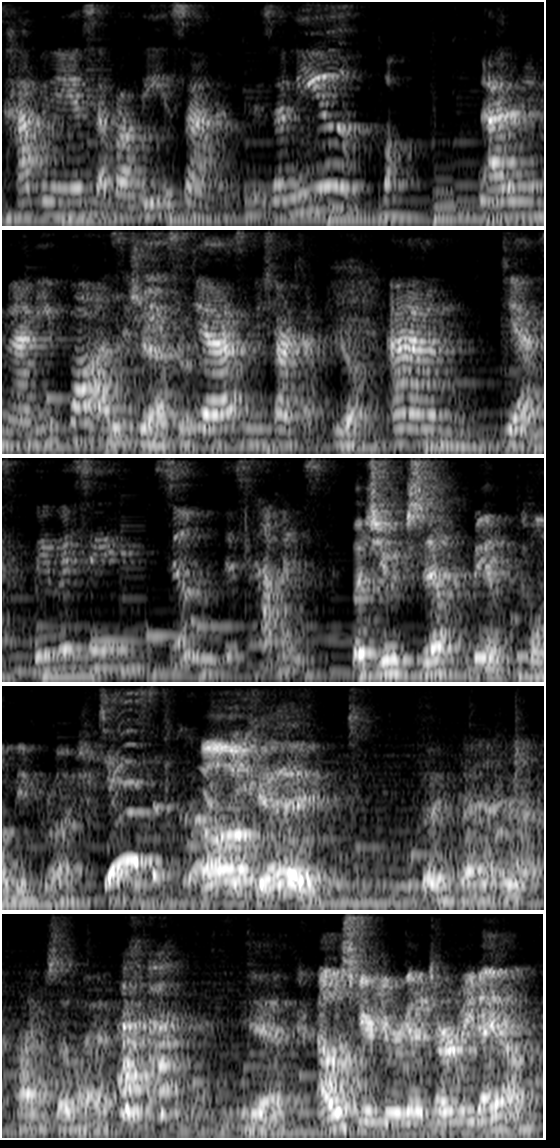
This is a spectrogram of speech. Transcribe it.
happiness, about this, and it's a new, I don't know, a new pause. New in chapter. This, yes, a new chapter. Yeah. And yes, we will see soon. This happens. But you accept being a Colombian crush. Yes, of course. Okay. Fantastic. I'm so happy. Yeah. I was scared you were going to turn me down.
